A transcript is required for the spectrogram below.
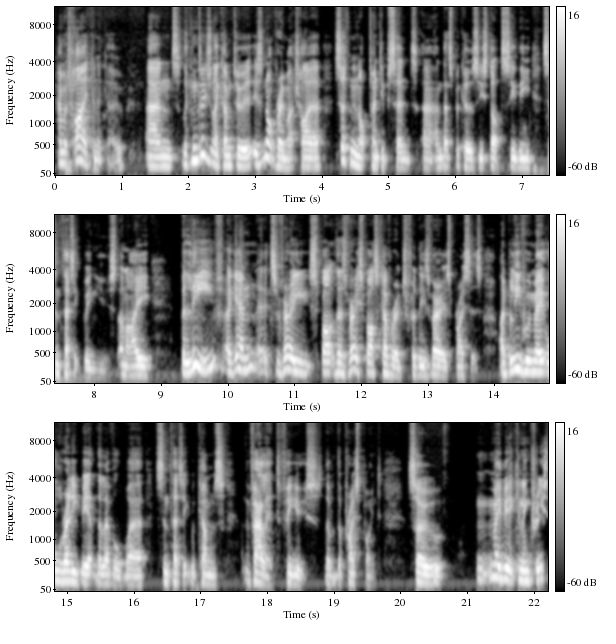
how much higher can it go? And the conclusion I come to is not very much higher, certainly not 20%. Uh, and that's because you start to see the synthetic being used. And I believe, again, it's very sparse, there's very sparse coverage for these various prices. I believe we may already be at the level where synthetic becomes valid for use, the, the price point. So maybe it can increase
